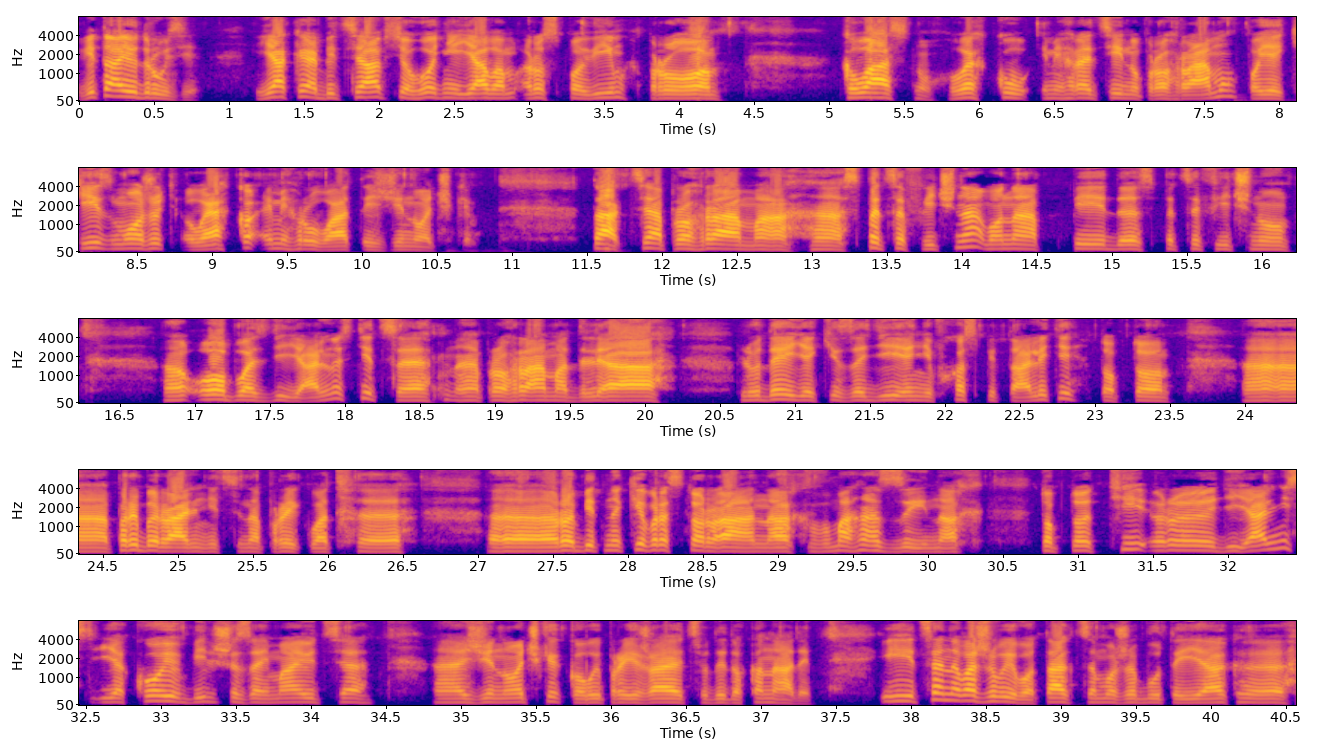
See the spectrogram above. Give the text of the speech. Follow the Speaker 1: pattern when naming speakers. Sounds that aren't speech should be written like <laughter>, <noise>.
Speaker 1: Вітаю, друзі! Як і обіцяв, сьогодні я вам розповім про класну легку еміграційну програму, по якій зможуть легко емігрувати жіночки. Так, ця програма е, специфічна, вона під специфічну е, область діяльності. Це е, програма для людей, які задіяні в хоспіталіті, тобто прибиральниці, наприклад. Е, робітники в ресторанах, в магазинах, тобто ті діяльність, якою більше займаються е, жіночки, коли приїжджають сюди до Канади. І це не важливо. Так, це може бути як е,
